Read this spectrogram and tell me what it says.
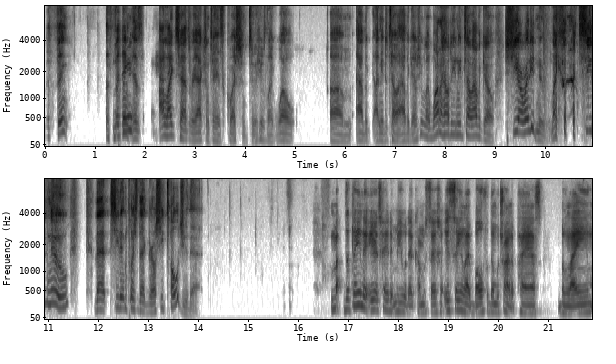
The thing, the The thing thing- is, I like Chad's reaction to his question too. He was like, "Well, um, Ab- I need to tell Abigail." She was like, "Why the hell do you need to tell Abigail?" She already knew. Like, she knew that she didn't push that girl. She told you that. My, the thing that irritated me with that conversation, it seemed like both of them were trying to pass blame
